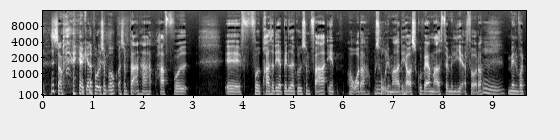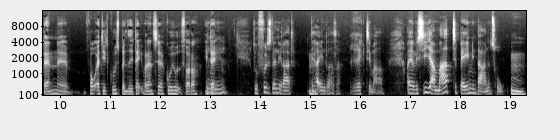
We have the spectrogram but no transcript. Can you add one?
som, jeg gætter på, at du som ung og som barn har, har fået, øh, fået presset det her billede af Gud som far ind over dig utrolig mm. meget. Det har også skulle være meget familiært for dig. Mm. Men hvordan, øh, hvor er dit gudsbillede i dag? Hvordan ser Gud ud for dig i dag? Mm. Du er fuldstændig ret. Det mm. har ændret sig rigtig meget. Og jeg vil sige, at jeg er meget tilbage i min barnetro. Mm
